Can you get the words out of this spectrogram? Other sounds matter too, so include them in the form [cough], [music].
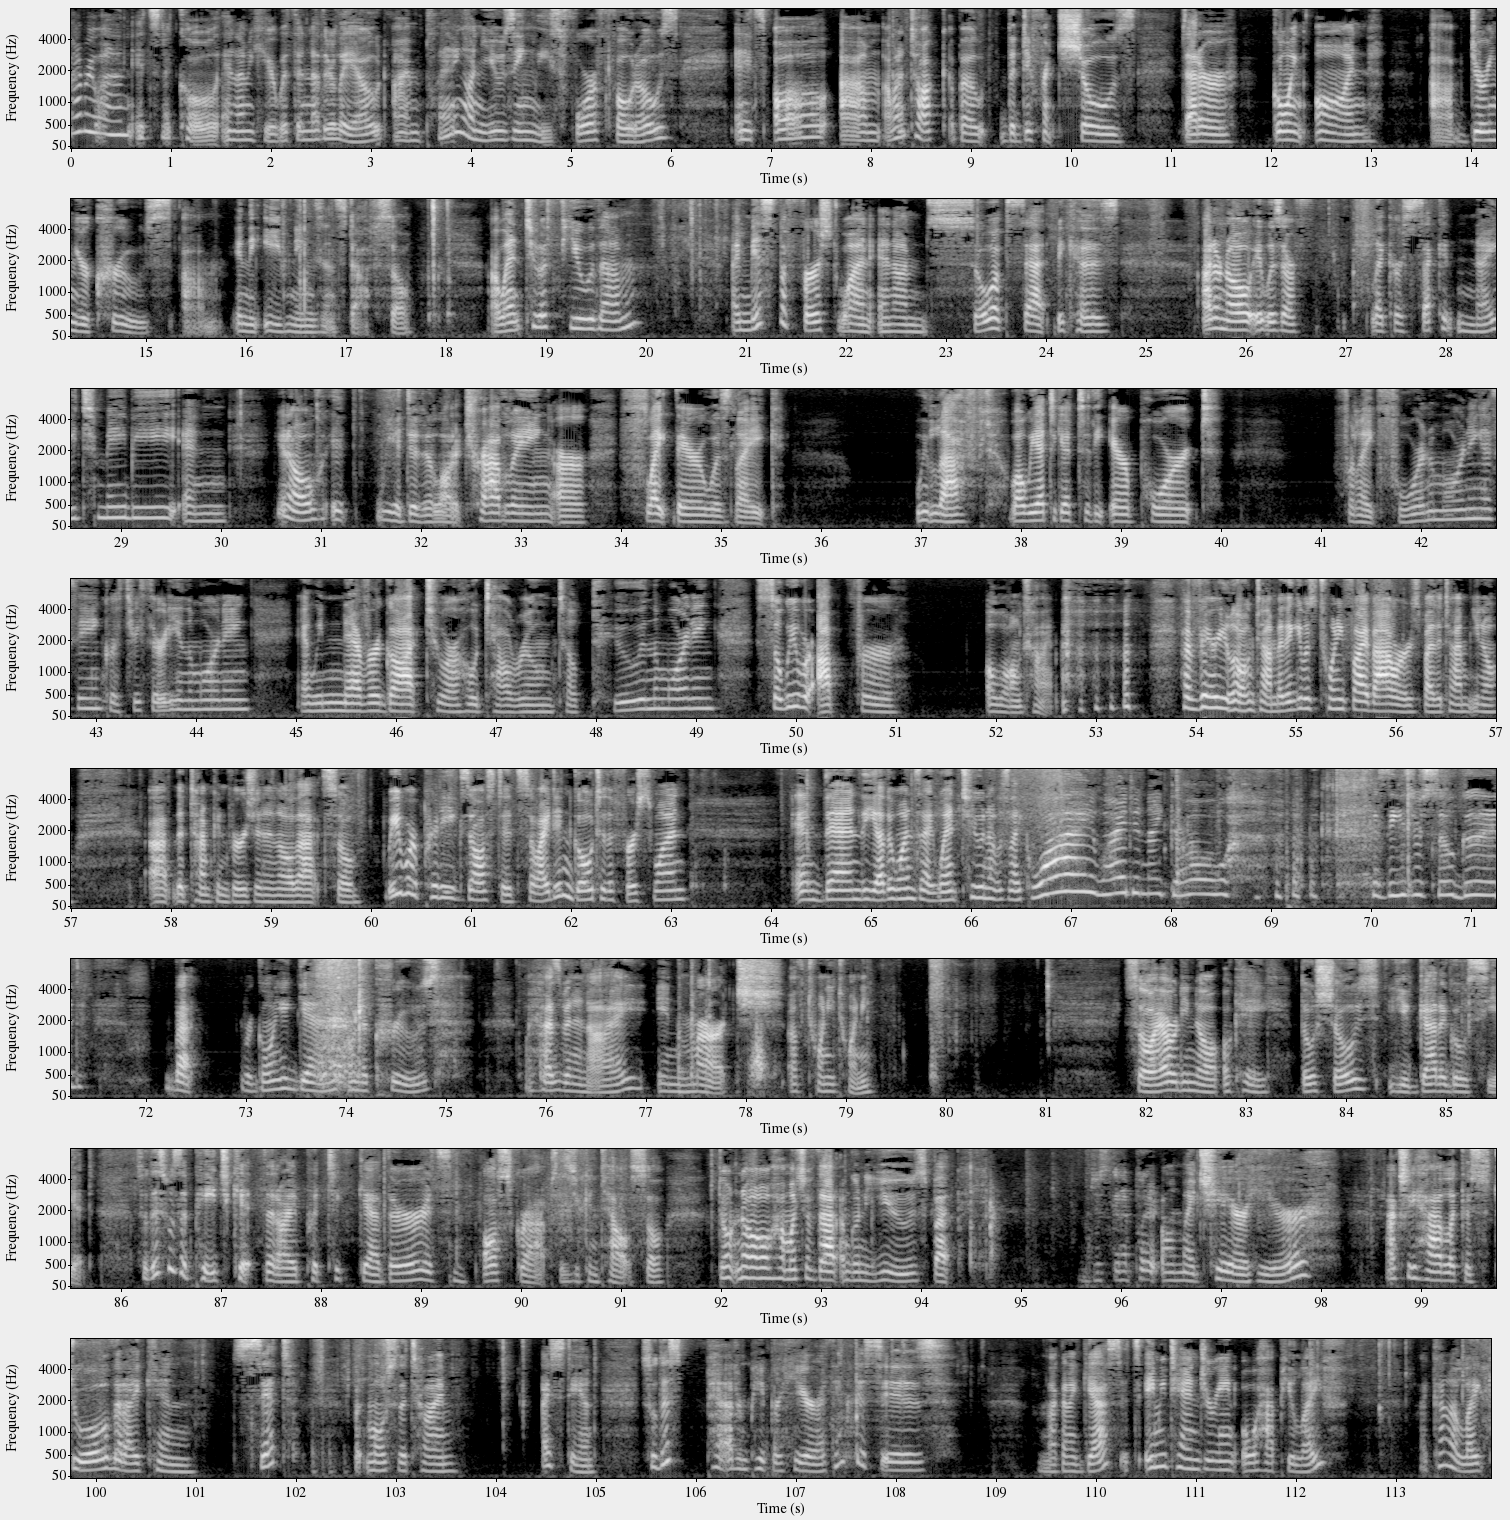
Hi everyone, it's Nicole and I'm here with another layout. I'm planning on using these four photos and it's all, um, I want to talk about the different shows that are going on uh, during your cruise um, in the evenings and stuff. So I went to a few of them. I missed the first one and I'm so upset because I don't know, it was our like our second night maybe. And you know it we had did a lot of traveling. Our flight there was like we left well we had to get to the airport for like four in the morning i think or 3.30 in the morning. And we never got to our hotel room till two in the morning. So we were up for a long time [laughs] a very long time. I think it was 25 hours by the time, you know, uh, the time conversion and all that. So we were pretty exhausted. So I didn't go to the first one. And then the other ones I went to and I was like, why? Why didn't I go? [laughs] Because these are so good. But we're going again on a cruise. My husband and I in March of 2020. So I already know, okay, those shows, you gotta go see it. So this was a page kit that I put together. It's all scraps, as you can tell. So don't know how much of that I'm to use, but I'm just to put it on my chair here. I actually have like a stool that I can sit, but most of the time I stand. So this pattern paper here, I think this is, I'm not going to guess. It's Amy Tangerine Oh Happy Life. I kind of like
